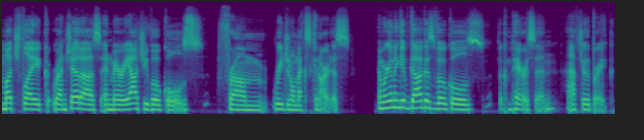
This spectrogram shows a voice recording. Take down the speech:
much like rancheras and mariachi vocals from regional Mexican artists. And we're going to give Gaga's vocals a comparison after the break.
